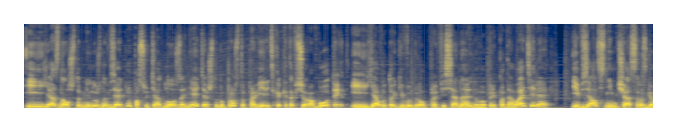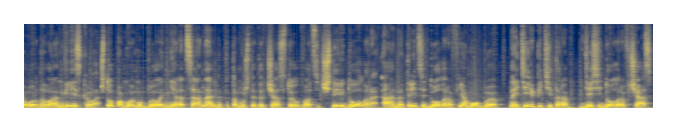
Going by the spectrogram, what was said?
и я знал, что мне нужно взять, ну, по сути, одно занятие, чтобы просто проверить, как это все работает. И я в итоге выбрал профессионального преподавателя, и взял с ним час разговорного английского, что, по-моему, было нерационально, потому что этот час стоил 24 доллара, а на 30 долларов я мог бы найти репетитора, 10 долларов в час,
